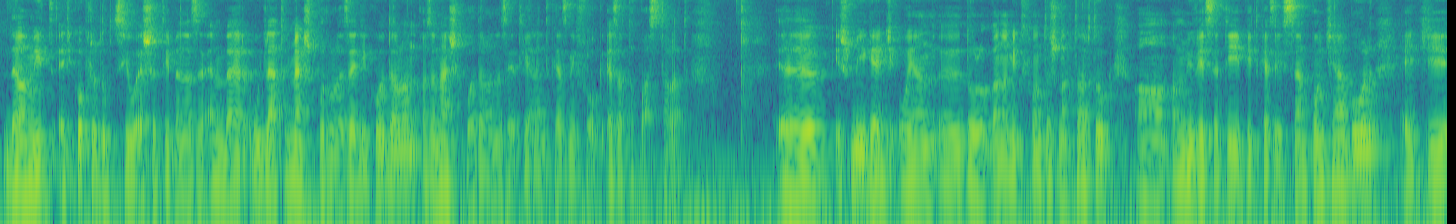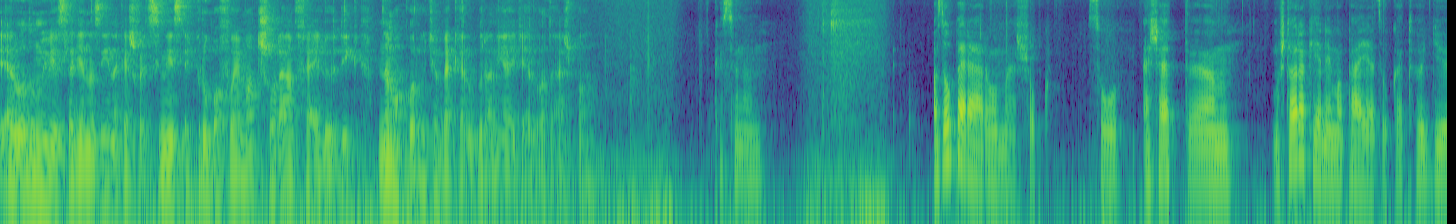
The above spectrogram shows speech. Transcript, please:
de amit egy koprodukció esetében az ember úgy lát, hogy megsporul az egyik oldalon, az a másik oldalon azért jelentkezni fog. Ez a tapasztalat. És még egy olyan dolog van, amit fontosnak tartok, a, a művészeti építkezés szempontjából egy előadó művész legyen az énekes vagy színész, egy próba folyamat során fejlődik, nem akkor, hogyha be kell ugrani egy előadásba. Köszönöm. Az operáról már sok szó esett. Most arra kérném a pályázókat, hogy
